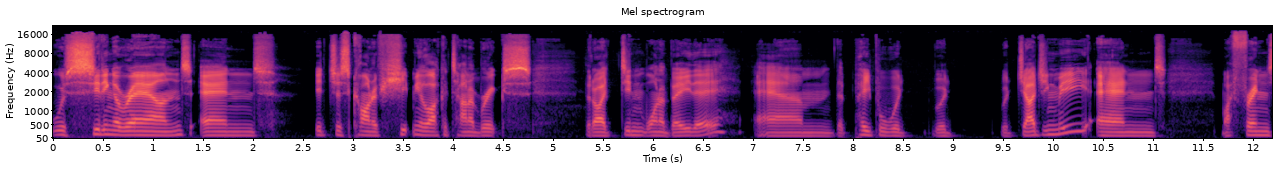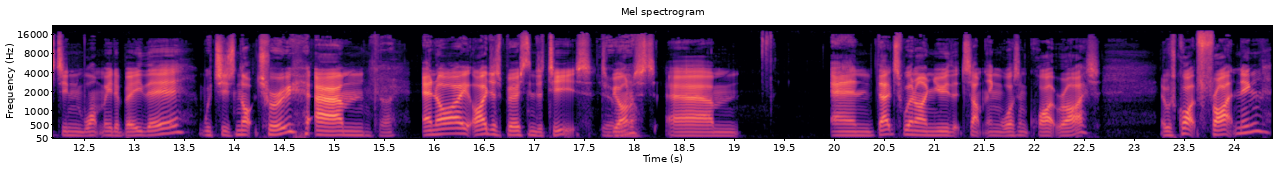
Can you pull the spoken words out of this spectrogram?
was sitting around and it just kind of hit me like a ton of bricks that I didn't want to be there. Um, that people would, would were judging me and my friends didn't want me to be there, which is not true. Um, Okay. and I, I just burst into tears, to Yeah, be wow. honest. Um, and that's when I knew that something wasn't quite right. It was quite frightening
